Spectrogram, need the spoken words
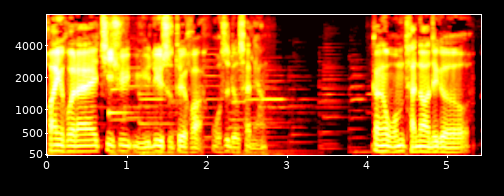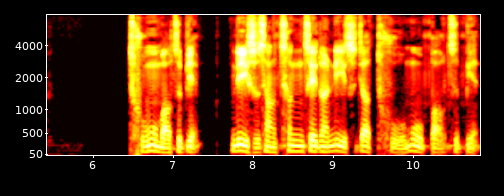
欢迎回来，继续与历史对话。我是刘灿良。刚刚我们谈到这个土木堡之变，历史上称这段历史叫土木堡之变。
